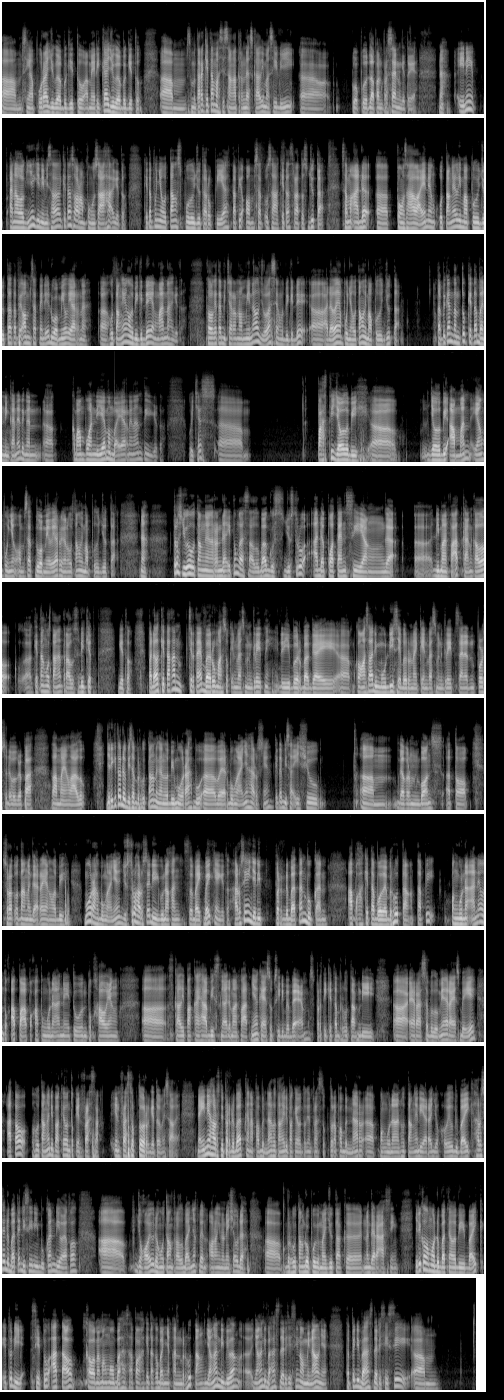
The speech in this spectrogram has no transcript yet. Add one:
Um, Singapura juga begitu, Amerika juga begitu. Um, sementara kita masih sangat rendah sekali, masih di uh, 28% gitu ya. Nah, ini analoginya gini, misalnya kita seorang pengusaha gitu, kita punya utang 10 juta rupiah, tapi omset usaha kita 100 juta, sama ada uh, pengusaha lain yang utangnya 50 juta, tapi omsetnya dia 2 miliar. Nah, uh, hutangnya yang lebih gede yang mana gitu. Kalau kita bicara nominal, jelas yang lebih gede uh, adalah yang punya hutang 50 juta. Tapi kan tentu kita bandingkannya dengan uh, kemampuan dia membayarnya nanti gitu. Which is um, pasti jauh lebih uh, jauh lebih aman yang punya omset 2 miliar dengan hutang 50 juta. Nah, terus juga hutang yang rendah itu nggak selalu bagus. Justru ada potensi yang nggak uh, dimanfaatkan kalau uh, kita ngutangnya terlalu sedikit gitu. Padahal kita kan ceritanya baru masuk investment grade nih di berbagai uh, kalau nggak salah di Moody's ya baru naik ke investment grade Standard Poor's sudah beberapa lama yang lalu. Jadi kita udah bisa berhutang dengan lebih murah bu, uh, bayar bunganya harusnya. Kita bisa issue um, government bonds atau surat utang negara yang lebih murah bunganya justru harusnya digunakan sebaik-baiknya gitu. Harusnya yang jadi perdebatan bukan apakah kita boleh berhutang, tapi penggunaannya untuk apa? Apakah penggunaannya itu untuk hal yang uh, sekali pakai habis nggak ada manfaatnya kayak subsidi BBM seperti kita berhutang di uh, era sebelumnya era SBY atau hutangnya dipakai untuk infrastruktur infrastruktur gitu misalnya. Nah ini harus diperdebatkan apa benar hutangnya dipakai untuk infrastruktur apa benar uh, penggunaan hutangnya di era Jokowi lebih baik. Harusnya debatnya di sini bukan di level uh, Jokowi udah hutang terlalu banyak dan orang Indonesia udah uh, berhutang 25 juta ke negara asing. Jadi kalau mau debatnya lebih baik itu di situ atau kalau memang mau bahas apakah kita kebanyakan berhutang jangan dibilang uh, jangan dibahas dari sisi nominalnya tapi dibahas dari sisi um,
